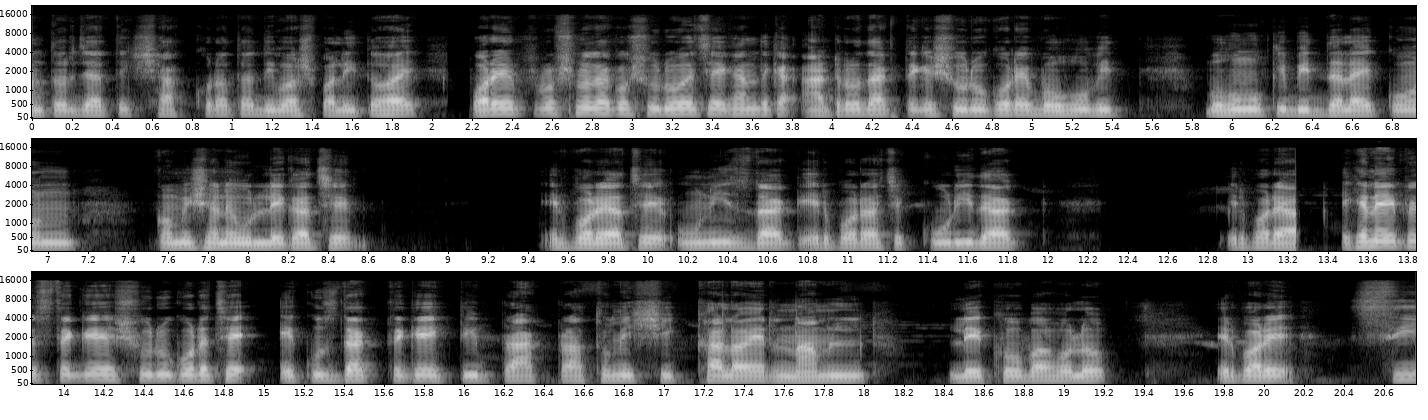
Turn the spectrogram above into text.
আন্তর্জাতিক সাক্ষরতা দিবস পালিত হয়। পরের প্রশ্ন দেখো, শুরু হয়েছে এখান থেকে আঠেরো দাগ থেকে শুরু করে বহুবিদ বহুমুখী বিদ্যালয়ে কোন কমিশনে উল্লেখ আছে? এরপরে আছে উনিশ দাগ, এরপরে আছে কুড়ি দাগ, এরপরে এখানে এই পেজ থেকে শুরু করেছে একুশ দাগ থেকে একটি প্রাক প্রাথমিক শিক্ষালয়ের নাম লেখো বা হলো। এরপরে সি,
